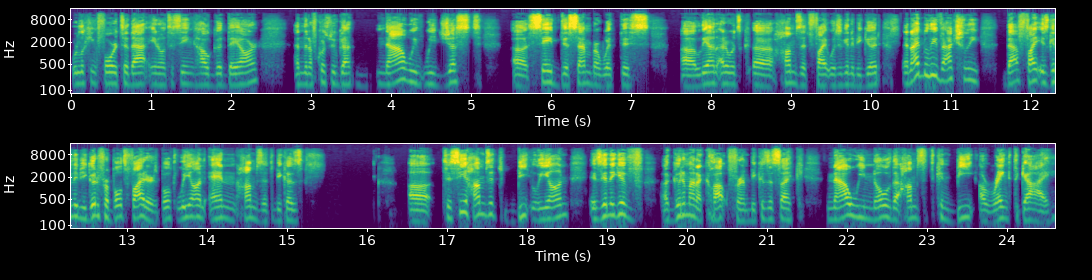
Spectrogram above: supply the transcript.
we're looking forward to that. You know, to seeing how good they are, and then of course we've got now we we just uh, saved December with this. Uh, Leon Edwards uh, Hamzat fight, which is going to be good, and I believe actually that fight is going to be good for both fighters, both Leon and Hamzat, because uh, to see Hamzat beat Leon is going to give a good amount of clout for him because it's like now we know that Hamzat can beat a ranked guy,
